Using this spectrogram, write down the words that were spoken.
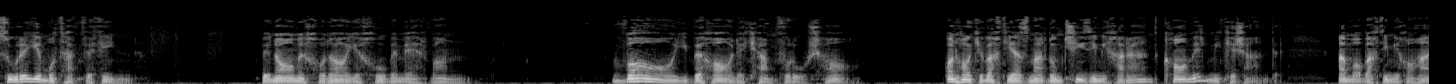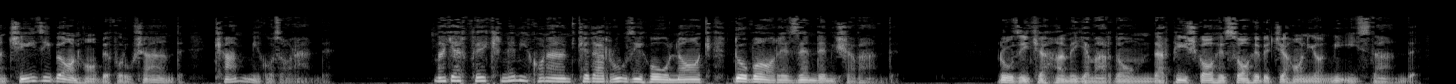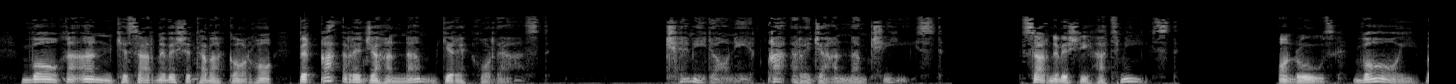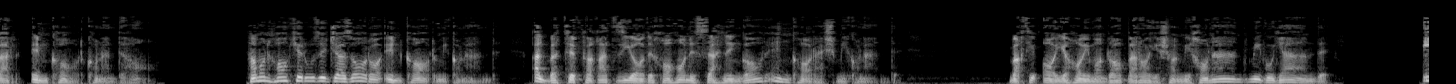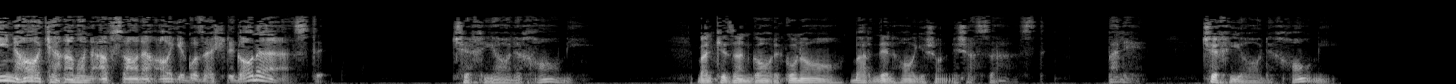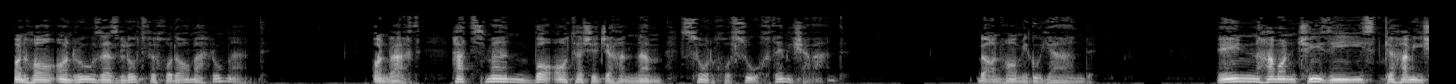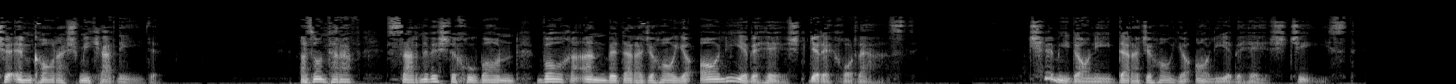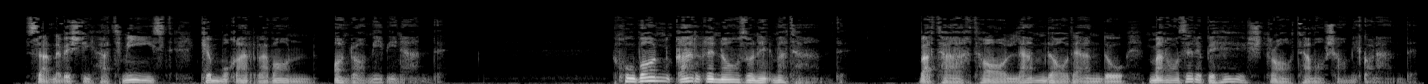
سوره متففین به نام خدای خوب مهربان. وای به حال کم فروش ها آنها که وقتی از مردم چیزی می‌خرند کامل می‌کشند. اما وقتی می‌خواهند چیزی به آنها بفروشند کم می‌گذارند. مگر فکر نمی کنند که در روزی هولناک دوباره زنده می‌شوند؟ روزی که همه مردم در پیشگاه صاحب جهانیان می ایستند واقعا که سرنوشت تبهکارها به قعر جهنم گره خورده است. چه میدانی قعر جهنم چیست؟ سرنوشتی حتمی است. آن روز وای بر انکار کننده ها همانها که روز جزا را انکار می کنند البته فقط زیاد خواهان سهلنگار انکارش می کنند وقتی آیه هایمان را برایشان می‌خوانند می‌گویند اینها که همان افسانه های گذشتگان است. چه خیال خامی! بلکه زنگار گناه بر دلهایشان نشسته است. بله چه خیال خامی! آنها آن روز از لطف خدا محرومند. آن وقت حتما با آتش جهنم سرخ و سوخته می‌شوند. به آنها می‌گویند این همان چیزی است که همیشه انکارش می کردید. از آن طرف سرنوشت خوبان واقعا به درجه های عالی بهشت گره خورده است. چه میدانی درجه های عالی بهشت چیست؟ سرنوشتی حتمی است که مقربان آن را می‌بینند. خوبان غرق ناز و نعمتند. بر تختها لم دادند و مناظر بهشت را تماشا می کنند.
